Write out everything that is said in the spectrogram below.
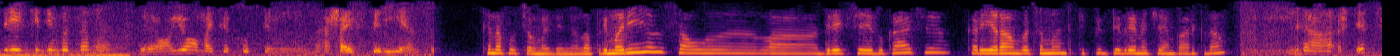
direcției de învățământ. Eu am mai trecut în așa experiență. Când a fost cel mai bine? La primărie sau la direcția educație, care era învățământ pe, pe, pe vremea ce în parc, da? Da, știți,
